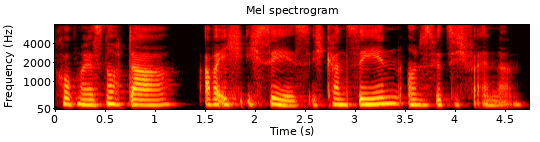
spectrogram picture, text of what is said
guck mal, ist noch da, aber ich, ich sehe es, ich kann es sehen und es wird sich verändern.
